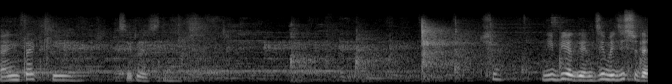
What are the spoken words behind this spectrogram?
Они такие интересные. Че? Не бегаем. Дима, иди сюда.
